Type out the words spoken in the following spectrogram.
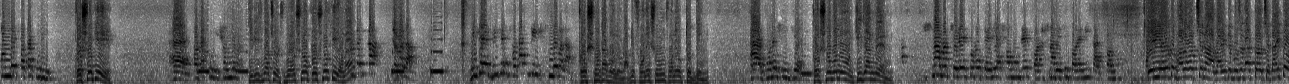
সন্ধ্যে ছটা কুড়ি। প্রশ্ন কি? হ্যাঁ সন্ধ্যেবেলা। তিরিশ বছর প্রশ্ন প্রশ্ন কি ওনার? প্রশ্নটা বলুন আপনি ফোনে শুনুন ফোনে উত্তর দিন। হ্যাঁ ফোনে শুনছি আমি। প্রশ্ন বলুন কি জানবেন? আমার ছেলের কোনো ক্যারিয়ার সম্বন্ধে পড়াশোনা বেশি করেনি কাজকর্ম কেরিয়ারও তো ভালো হচ্ছে না বাড়িতে বসে থাকতে হচ্ছে তাই তো?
